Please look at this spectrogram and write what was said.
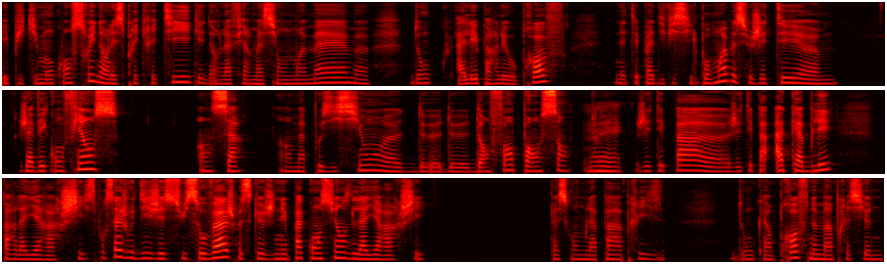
et puis qui m'ont construit dans l'esprit critique et dans l'affirmation de moi-même, donc aller parler aux profs n'était pas difficile pour moi parce que j'étais, euh, j'avais confiance en ça, en ma position euh, de, d'enfant pensant. J'étais pas, euh, j'étais pas accablée par la hiérarchie. C'est pour ça que je vous dis, je suis sauvage parce que je n'ai pas conscience de la hiérarchie, parce qu'on me l'a pas apprise. Donc un prof ne m'impressionne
